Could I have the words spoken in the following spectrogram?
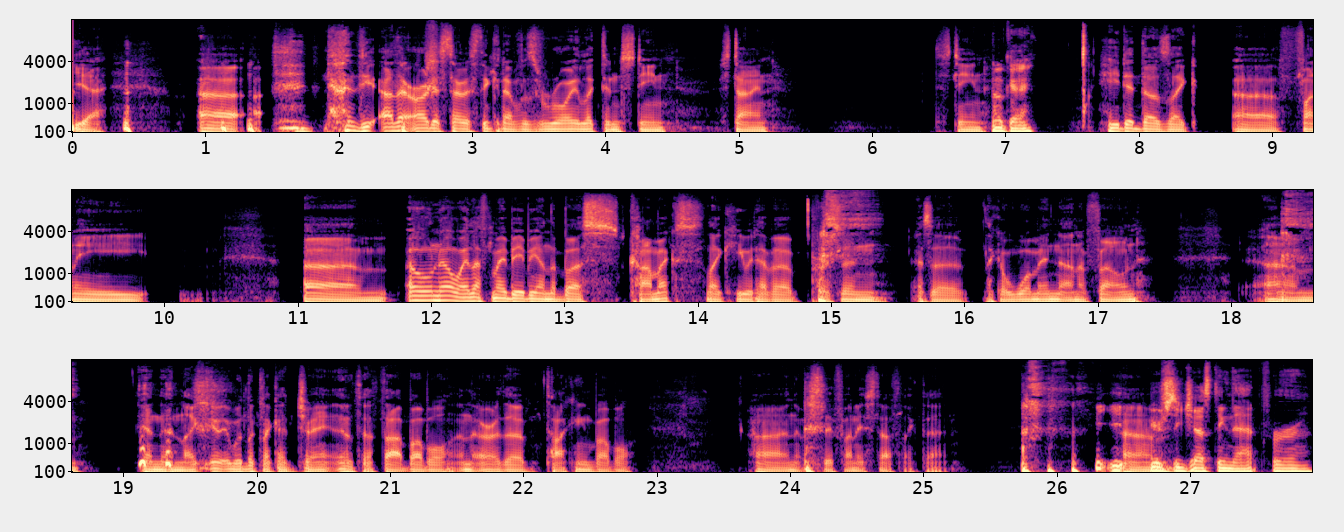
yeah. Uh, the other artist I was thinking of was Roy Lichtenstein. Stein. Steen. okay He did those like uh, funny. Um, oh no, I left my baby on the bus comics. Like he would have a person as a like a woman on a phone, um, and then like it would look like a giant with a thought bubble and or the talking bubble, uh, and it would say funny stuff like that. you're suggesting that for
